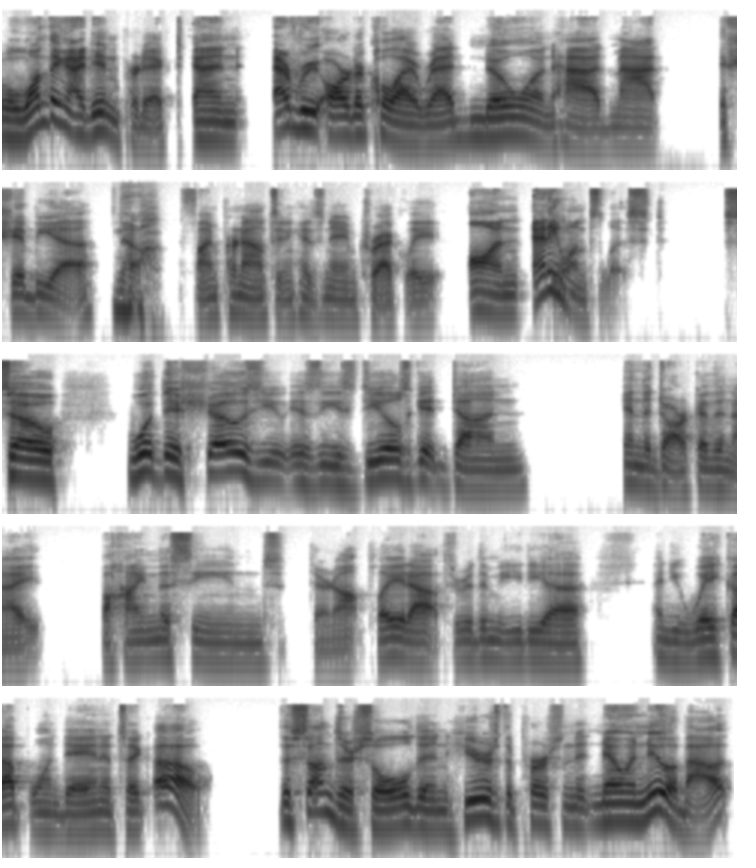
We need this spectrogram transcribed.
Well, one thing I didn't predict, and every article I read, no one had Matt Ishibia. No, if I'm pronouncing his name correctly, on anyone's list. So what this shows you is these deals get done in the dark of the night, behind the scenes. They're not played out through the media. And you wake up one day and it's like, oh, the Suns are sold. And here's the person that no one knew about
